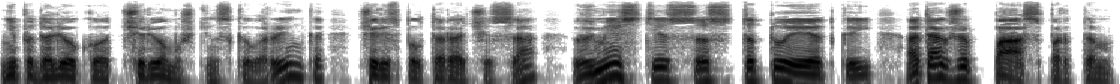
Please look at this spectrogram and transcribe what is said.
неподалеку от Черемушкинского рынка, через полтора часа, вместе со статуэткой, а также паспортом.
